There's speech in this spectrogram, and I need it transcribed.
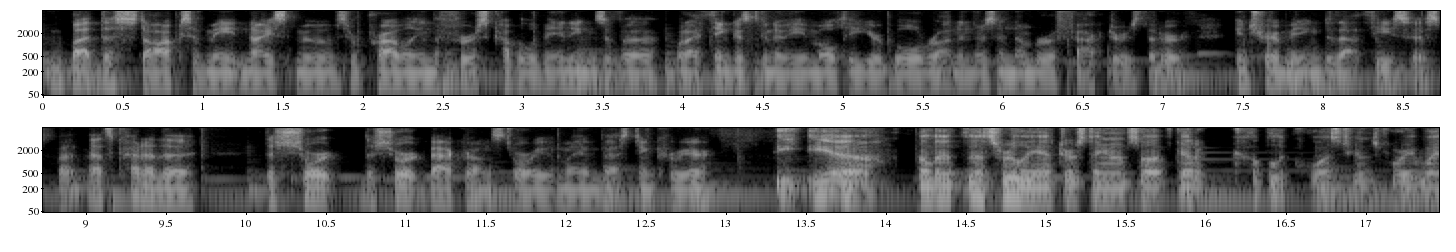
but the stocks have made nice moves. We're probably in the first couple of innings of a what i think is going to be a multi-year bull run and there's a number of factors that are contributing to that thesis. But that's kind of the the short the short background story of my investing career. Yeah well that, that's really interesting. And so i've got a couple of questions for you. We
